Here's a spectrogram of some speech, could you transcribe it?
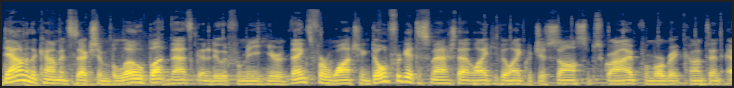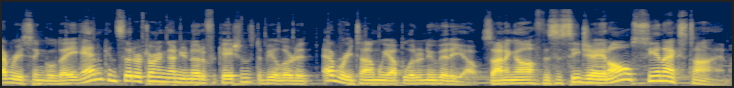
down in the comments section below, but that's going to do it for me here. Thanks for watching. Don't forget to smash that like if you like what you saw, subscribe for more great content every single day, and consider turning on your notifications to be alerted every time we upload a new video. Signing off, this is CJ and I'll see you next time.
